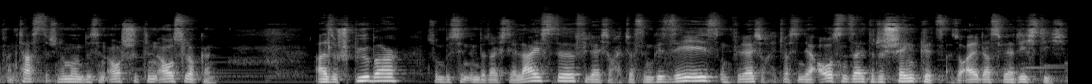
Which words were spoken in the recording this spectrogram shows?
Fantastisch. Nur mal ein bisschen ausschütteln, auslockern. Also spürbar so ein bisschen im Bereich der Leiste, vielleicht auch etwas im Gesäß und vielleicht auch etwas in der Außenseite des Schenkels. Also all das wäre richtig.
